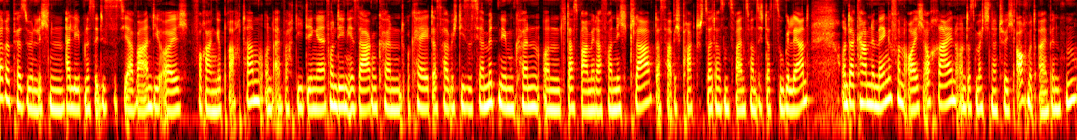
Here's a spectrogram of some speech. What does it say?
eure persönlichen Erlebnisse dieses Jahr waren, die euch vorangebracht haben und einfach die Dinge, von denen ihr sagen könnt, okay, das habe ich dieses Jahr mitnehmen können und das war mir davon nicht klar. Das habe ich praktisch 2022 dazu gelernt. Und da kam eine Menge von euch auch rein und das möchte ich natürlich auch mit einbinden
